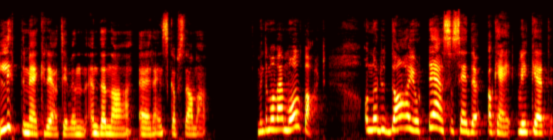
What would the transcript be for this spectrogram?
litt mer kreativ enn denne eh, regnskapsdama. Men det må være målbart. Og når du da har gjort det, så sier du OK, hvilket,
